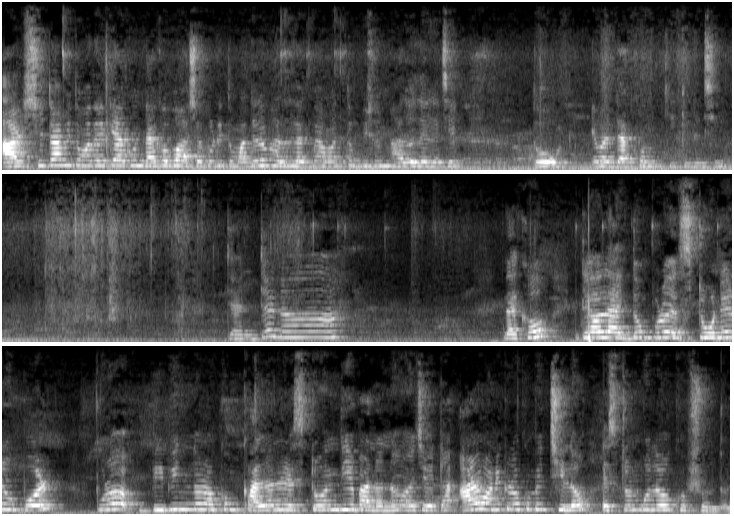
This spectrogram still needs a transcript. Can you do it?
আর সেটা আমি তোমাদেরকে এখন দেখাবো। আশা করি তোমাদেরও ভালো লাগবে। আমার তো ভীষণ ভালো লেগেছে। তো এবার দেখো আমি কি কিনেছি। দেখো, এটা হলো একদম পুরো স্টোনের উপর। পুরো বিভিন্ন রকম কালারের স্টোন দিয়ে বানানো হয়েছে। এটা আরও অনেক রকমের ছিল। স্টোনগুলো খুব সুন্দর।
